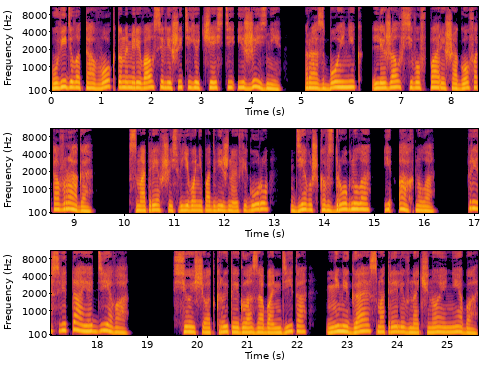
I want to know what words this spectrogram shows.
увидела того, кто намеревался лишить ее чести и жизни. Разбойник лежал всего в паре шагов от оврага. Всмотревшись в его неподвижную фигуру, девушка вздрогнула и ахнула. «Пресвятая дева!» Все еще открытые глаза бандита, не мигая, смотрели в ночное небо.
